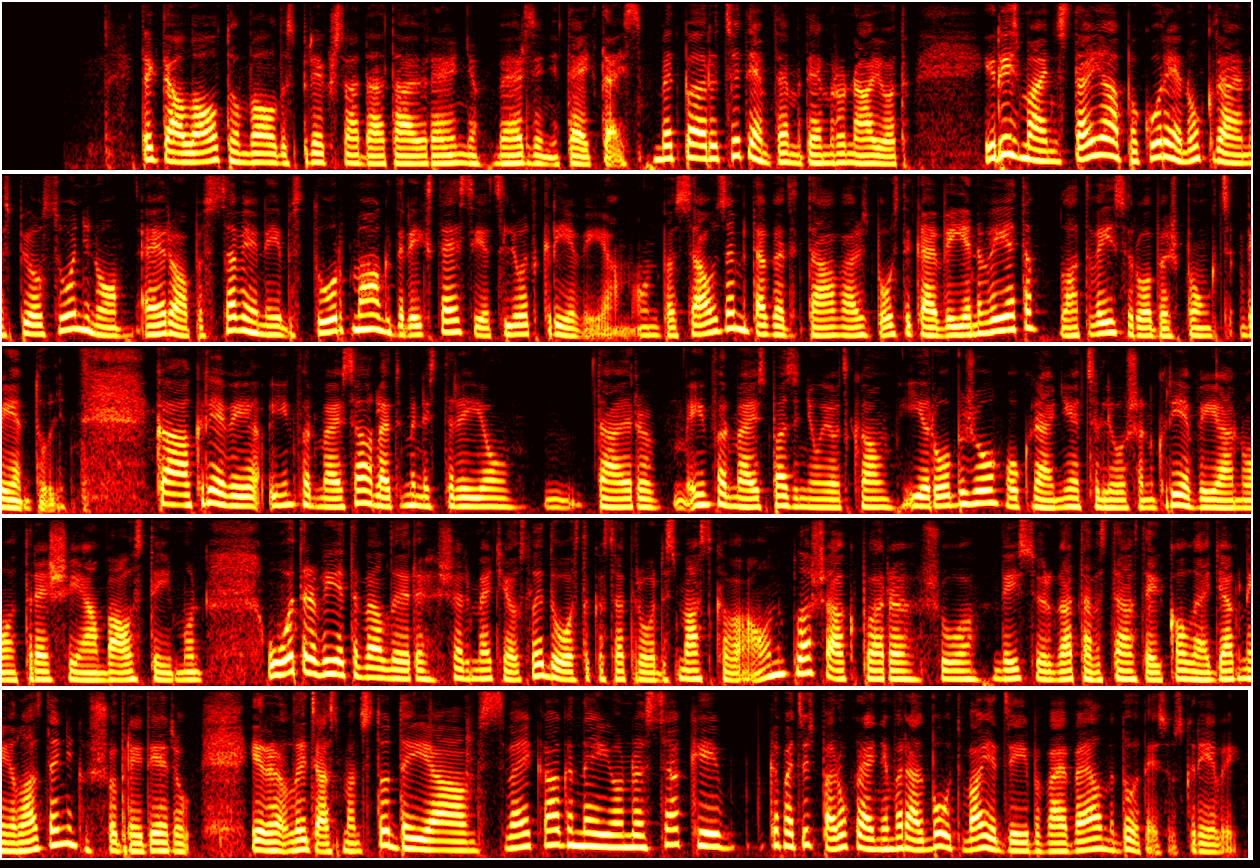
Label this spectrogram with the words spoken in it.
Tik tālu Altuma valdes priekšsādātāja Rēņa Bērziņa teiktais. Bet par citiem tematiem runājot, ir izmaiņas tajā, pa kurien Ukrainas pilsoņi no Eiropas Savienības turpmāk drīkstēs ieceļot Krievijā. Un pa sauzemi tagad tā vairs būs tikai viena vieta - Latvijas robežpunkts vientuļi. Kā Krievija informējusi ārlietu ministriju, tā ir informējusi paziņojot, ka ierobežo Ukraiņu ieceļošanu Krievijā no trešajām valstīm. Un otra vieta vēl ir Šermeķevs lidosta, kas atrodas Maskavā. Un plašāk par šo visu ir gatava stāstīt kolēģi Agnija Lazdeņa, kas šobrīd ir, ir līdzās man studijā. Sveika, Agnija, un saki, Kāpēc vispār Ukraiņiem varētu būt vajadzība vai vēlme doties uz Krieviju?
